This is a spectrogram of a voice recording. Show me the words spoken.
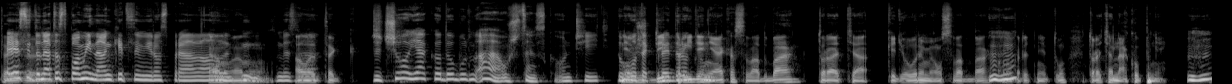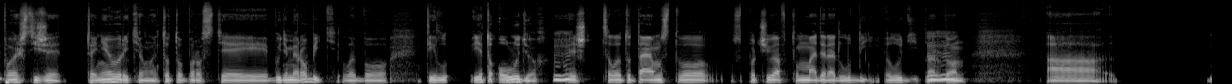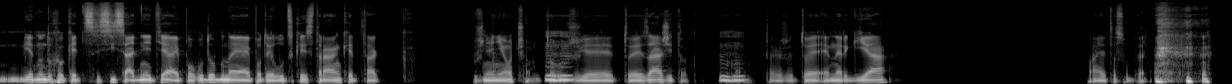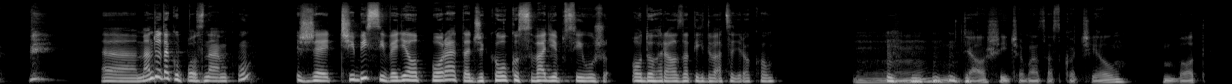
Tak, ja si to na to spomínam, keď si mi rozprával. Áno, áno. Sme sa... Ale tak že čo, ako do budú... Á, už chcem skončiť. To Nie, bolo tak pred príde rokom. nejaká svadba, ktorá ťa, keď hovoríme o svadbách, mm-hmm. konkrétne tu, ktorá ťa nakopne. Mm-hmm. Povieš si, že to je neuveriteľné, toto proste budeme robiť, lebo tí, je to o ľuďoch. Mm-hmm. Vieš, celé to tajomstvo spočíva v tom mať rád ľudí. ľudí pardon. Mm-hmm. A jednoducho, keď si, si sadnete aj po hudobnej, aj po tej ľudskej stránke, tak už je o čom. To mm-hmm. už je, to je zážitok. Mm-hmm. No, takže to je energia a je to super. uh, mám tu takú poznámku, že či by si vedel porátať, že koľko svadieb si už odohral za tých 20 rokov? Mm, ďalší, čo ma zaskočil, bod.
